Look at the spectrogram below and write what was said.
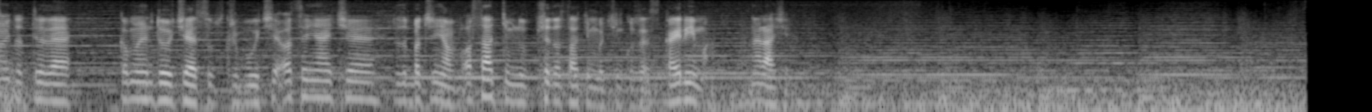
I to tyle. Komentujcie, subskrybujcie, oceniajcie. Do zobaczenia w ostatnim lub przedostatnim odcinku ze Skyrima. Na razie.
